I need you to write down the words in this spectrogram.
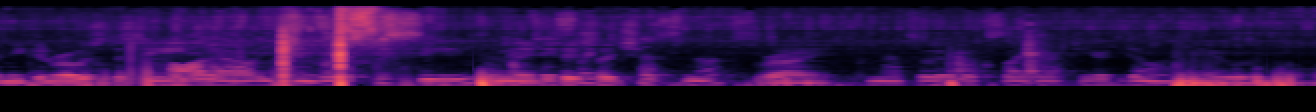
And you can roast the seed? Paw out. You can roast the seeds, and, And they, they taste, taste like, like- chestnuts. Right. And that's what it looks like after you're done. Beautiful.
